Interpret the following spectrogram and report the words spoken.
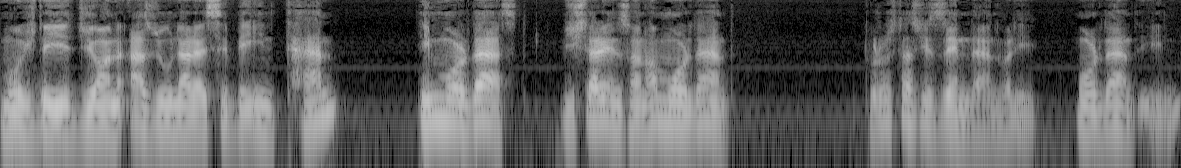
مجده جان از او نرسه به این تن این مرده است. بیشتر انسان ها مردند. درست است که زندند ولی مردند این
